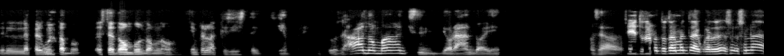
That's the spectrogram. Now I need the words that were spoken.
le pregunta este Dumbledore, ¿no? Siempre la quisiste, siempre. Entonces, ah, no manches, y llorando ahí. O sea, Sí, total- totalmente de acuerdo. Es, es una,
